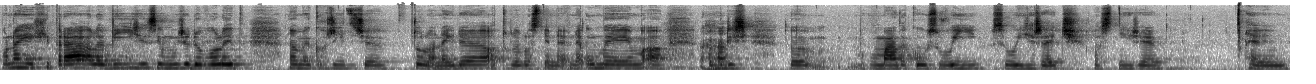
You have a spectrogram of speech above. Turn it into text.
ona je chytrá, ale ví, že si může dovolit nám jako říct, že tohle nejde a tohle vlastně ne, neumím a, a když uh, má takovou svoji, svoji řeč vlastně, že nevím,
